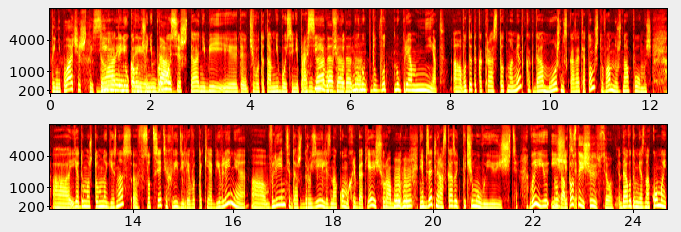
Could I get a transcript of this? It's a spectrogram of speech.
Ты не плачешь, ты сильный. Да, ты ни у кого ты... ничего не просишь, да, да не бей, э, чего-то там не бойся, не проси. Да, в общем, да, вот, да, ну, да. ну, вот, ну, прям нет. А вот это как раз тот момент, когда можно сказать о том, что вам нужна помощь. А, я думаю, что многие из нас в соцсетях видели вот такие объявления а, в ленте даже друзей или знакомых. Ребят, я ищу работу. Угу. Не обязательно рассказывать, почему вы ее ищете. Вы ее ищете. Ну да, просто ищу и все. Да, вот у меня знакомый,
